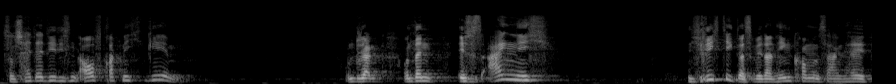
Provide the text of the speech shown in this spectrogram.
Sonst hätte er dir diesen Auftrag nicht gegeben. Und dann, und dann ist es eigentlich nicht richtig, dass wir dann hinkommen und sagen, hey,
